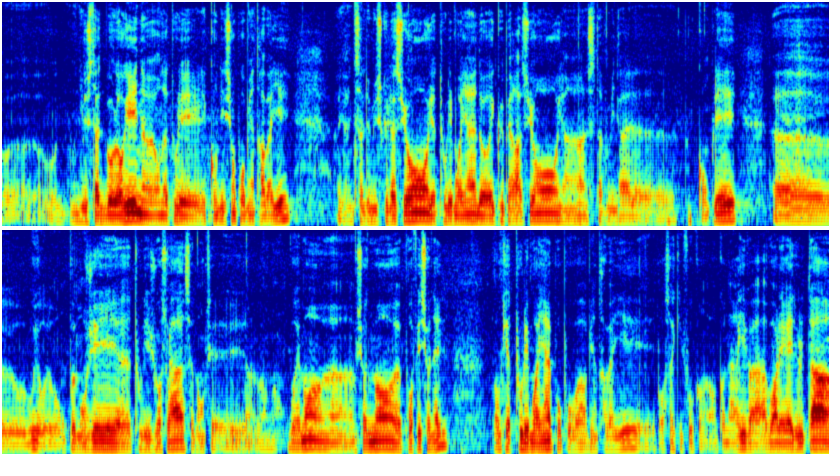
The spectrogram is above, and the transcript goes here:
au- au niveau du stade Bollorine, euh, on a toutes les, les conditions pour bien travailler. Il y a une salle de musculation, il y a tous les moyens de récupération, il y a un staff médical euh, complet. Euh, oui, on peut manger euh, tous les jours sur place, donc c'est vraiment un fonctionnement professionnel. Donc il y a tous les moyens pour pouvoir bien travailler. C'est pour ça qu'il faut qu'on arrive à avoir les résultats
